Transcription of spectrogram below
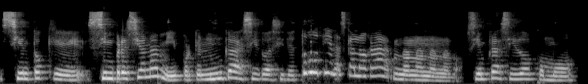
siento que se impresiona a mí, porque nunca ha sido así de, tú tienes que lograr. No, no, no, no, no. Siempre ha sido como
